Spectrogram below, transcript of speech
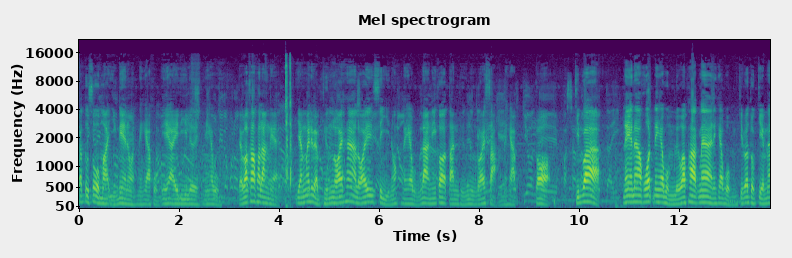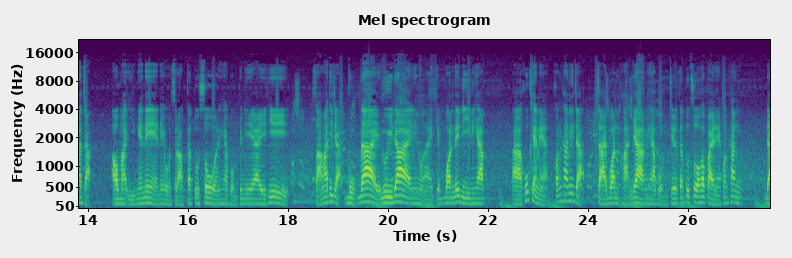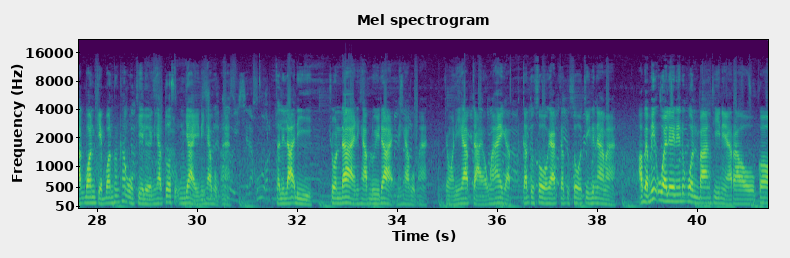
กัตตุโซมาอีกแน่นอนนะครับผม AI ดีเลยนะครับผมแต่ว่าค่าพลังเนี่ยยังไม่ได้แบบถึง 105 104 เนาะนะครับผมล่างนี้ก็ตันถึง 103 นะครับ ก็คิดว่าในอนาคตนะครับผมหรือว่าภาคหน้านะครับผมคิดว่าตัวเกมน่าจะ เอามาอีกแน่ๆในะครับผมสำหรับกัตตุโซนะครับผมเป็น AI ที่สามารถที่จะบุกได้ลุยได้นะครับผมเก็บบอลได้ดีนะครับคู่แข่งเนี่ยค่อนข้างที่จะจ่ายบอลผ่านยากนะครับผมเจอกาตุโซเข้าไปเนี่ยค่อนข้างดักบอลเก็บบอลค่อนข้างโอเคเลยนะครับตัวสูงใหญ่นะครับผมอะสรีระดีชนได้นะครับลุยได้นะครับผมอะจังหวะนี้ครับจ่ายออกมาให้กับกาตุโซครับกาตุโซจี้ขึ้นหน้ามา เอาแบบไม่อวยเลยเนี่ยทุกคนบางทีเนี่ยเราก็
